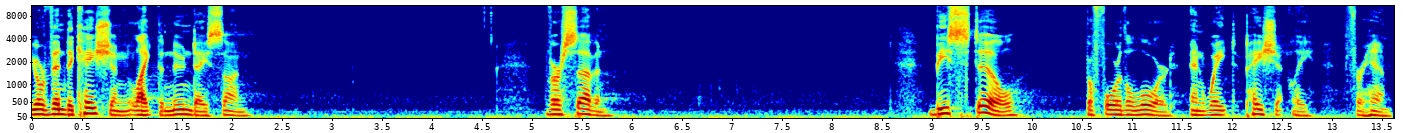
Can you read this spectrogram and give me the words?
your vindication like the noonday sun. Verse 7 Be still before the Lord and wait patiently for him.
